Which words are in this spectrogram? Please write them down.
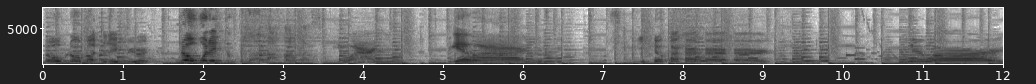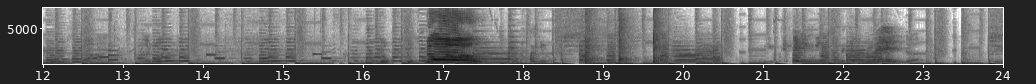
Nope, nope, not today, Spirit. No, what I do? Spewart! Spewart! Spewart! Spewart! No, no, no! Are you, are you kidding me? The freaking wind! Are you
